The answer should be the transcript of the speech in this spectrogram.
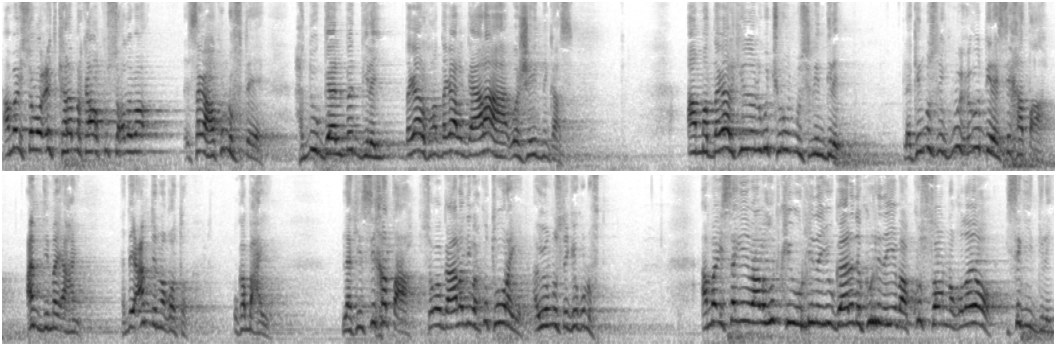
ama isagoo cid kale markaa ku socdaba isaga ha ku dhuftee hadduu gaalba dilay dagaalkuna dagaal gaala aha waa shahiid ninkaasi ama dagaalkii iyadoo lagu jiro muslim dilay. Laakiin muslimku wuxuu u dilay si khata ah. Camdi may ahayn. Hadday camdi noqoto uu ka baxaya laakiin si khata ah isagoo gaaladii wax ku tuuraya ayuu muslimkii ku dhuftay. Ama isagii baaba hubkii uu ridayu gaalada ku ridayay baa ku soo noqdayoo isagii dilay.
